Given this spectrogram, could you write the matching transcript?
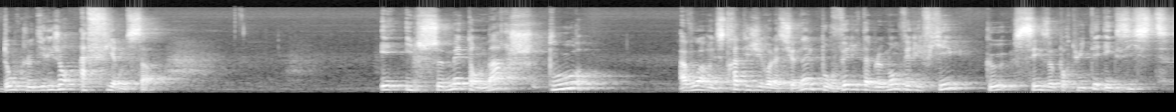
Donc le dirigeant affirme ça. Et il se met en marche pour avoir une stratégie relationnelle pour véritablement vérifier que ces opportunités existent.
